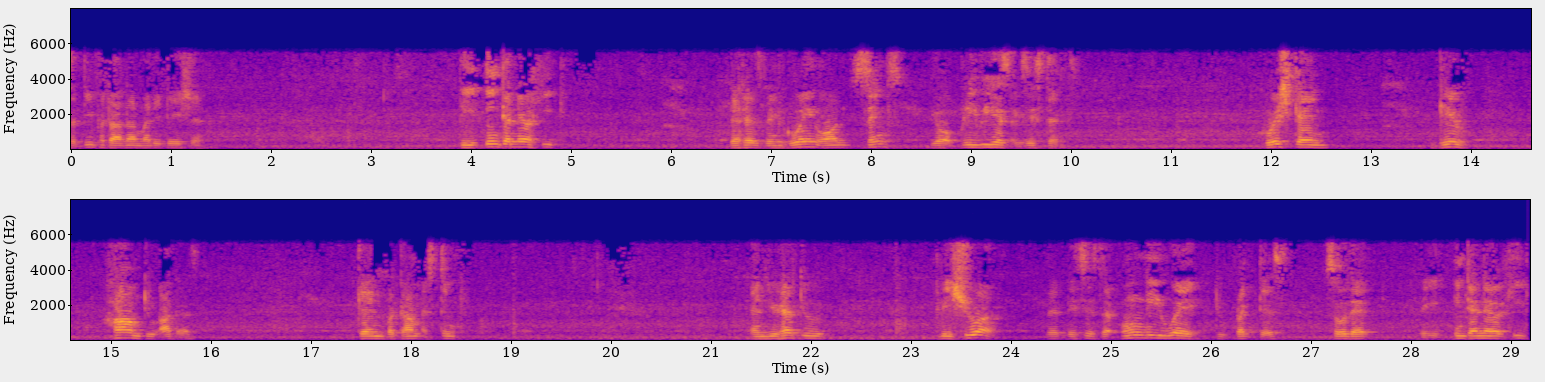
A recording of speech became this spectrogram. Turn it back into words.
Satipatthana meditation, the internal heat that has been going on since your previous existence, which can give harm to others, can become extinct. And you have to be sure that this is the only way to practice so that the internal heat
